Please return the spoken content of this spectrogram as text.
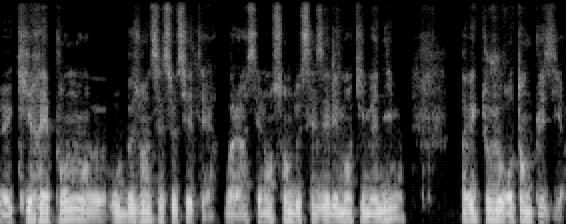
euh, qui répond aux besoins de ces sociétaires. Voilà, c'est l'ensemble de ces éléments qui m'animent avec toujours autant de plaisir.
